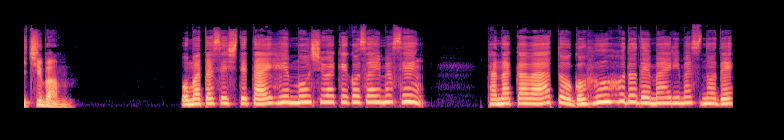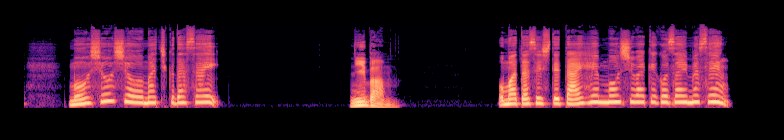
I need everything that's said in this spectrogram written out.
1番、お待たせして大変申し訳ございません。田中はあと5分ほどで参りますので、もう少々お待ちください。2番、お待たせして大変申し訳ございません。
